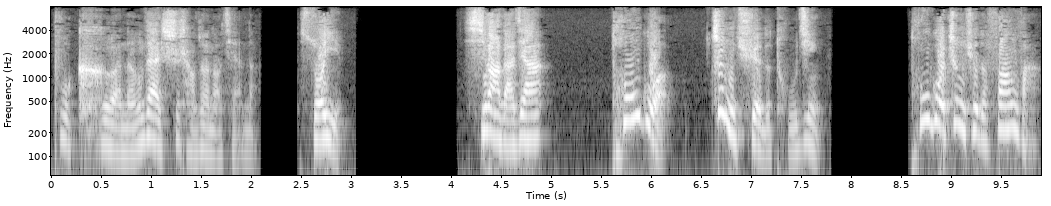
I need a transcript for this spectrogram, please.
不可能在市场赚到钱的。所以，希望大家通过正确的途径，通过正确的方法。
